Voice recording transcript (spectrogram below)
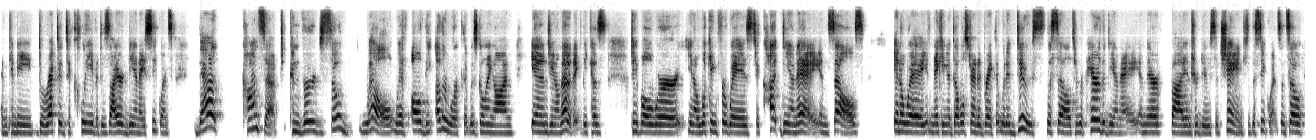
and can be directed to cleave a desired DNA sequence, that concept converged so well with all the other work that was going on in genome editing because people were you know looking for ways to cut dna in cells in a way making a double stranded break that would induce the cell to repair the dna and thereby introduce a change to the sequence. And so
